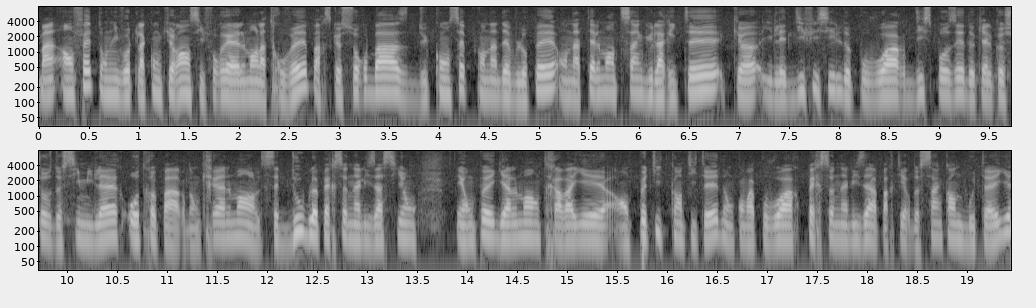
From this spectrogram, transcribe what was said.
ben, en fait, au niveau de la concurrence, il faut réellement la trouver parce que sur base du concept qu'on a développé, on a tellement de singularités qu'il est difficile de pouvoir disposer de quelque chose de similaire autre part. Donc réellement, cette double personnalisation et on peut également travailler en petite quantité. Donc on va pouvoir personnaliser à partir de 50 bouteilles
